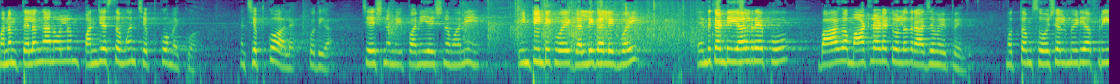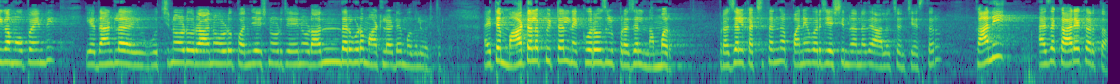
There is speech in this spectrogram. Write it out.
మనం తెలంగాణ వాళ్ళం పని చేస్తాం కానీ చెప్పుకోము ఎక్కువ. అని చెప్పుకోవాలి కొద్దిగా. చేసినాం ఈ పని చేసినామని ఇంటింటికి పోయి గల్లీ గల్లీకి పోయి ఎందుకంటే ఇవాళ రేపు బాగా మాట్లాడేటోళ్ళది రాజ్యం అయిపోయింది. మొత్తం సోషల్ మీడియా ఫ్రీగా మోపోయింది ఇక దాంట్లో వచ్చినోడు రానోడు పనిచేసినోడు చేయనోడు అందరు కూడా మాట్లాడే మొదలు పెడతారు అయితే మాటల పిట్టలను ఎక్కువ రోజులు ప్రజలు నమ్మరు. ప్రజలు ఖచ్చితంగా పని ఎవరు చేసిండ్రు అన్నదే ఆలోచన చేస్తారు. కానీ యాజ్ అ కార్యకర్త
